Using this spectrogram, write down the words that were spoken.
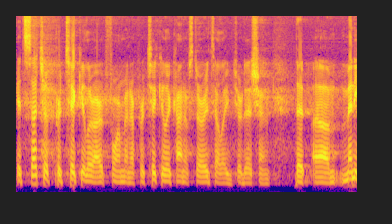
it's such a particular art form and a particular kind of storytelling tradition that um, many,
